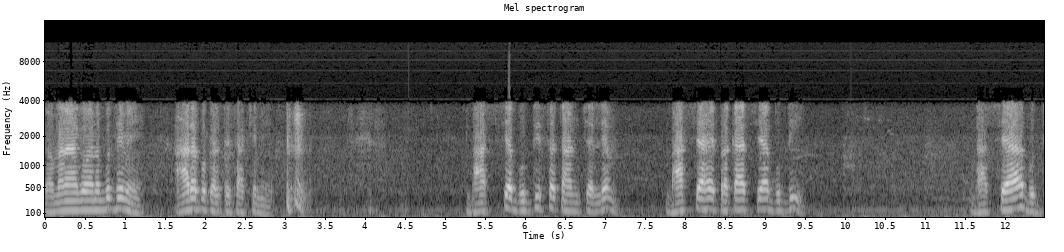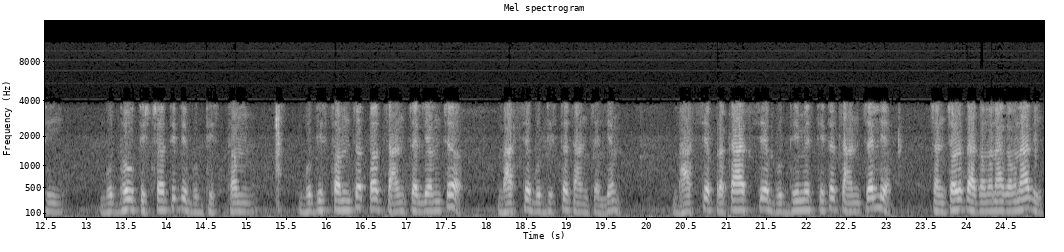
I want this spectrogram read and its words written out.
गमनागमन बुद्धि में। आरोप करते साक्षी में। भाष्य बुद्धि स चांचल्यम। भाष्य है प्रकाश्य बुद्धि। भाष्या बुद्धि। बुद्धौ तिष्ठती बुद्धिस्थम। बुद्धिस्थम च तत्चांचल्यम च भाष्य बुद्धिस्थ चांचल्यम। भाष्य प्रकाश से बुद्धि में स्थित चांचल्य चंचलता गमनागमनादि।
